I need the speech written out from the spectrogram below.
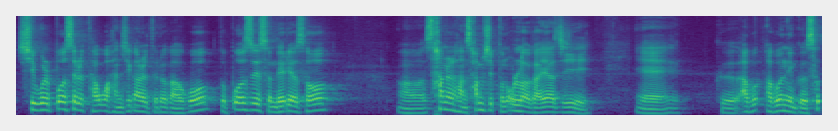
시골 버스를 타고 한 시간을 들어가고 또 버스에서 내려서 어, 산을 한 30분 올라가야지 예, 그 아버, 아버 님 그 서-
